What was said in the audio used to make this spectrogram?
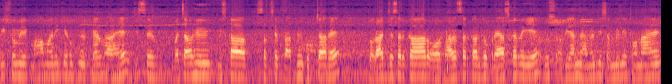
विश्व में एक महामारी के रूप में फैल रहा है जिससे बचाव ही इसका सबसे प्राथमिक उपचार है। तो राज्य सरकार और भारत सरकार जो प्रयास कर रही है, उस अभियान में हमें भी सम्मिलित होना है।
